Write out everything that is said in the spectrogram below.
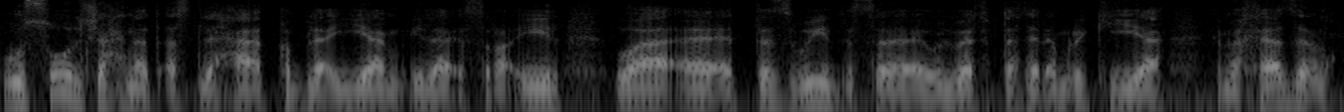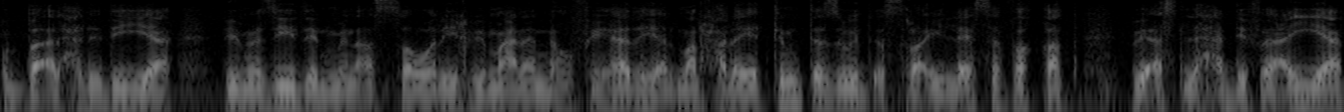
وصول شحنة أسلحة قبل أيام إلى إسرائيل والتزويد الولايات المتحدة الأمريكية مخازن القبة الحديدية بمزيد من الصواريخ بمعنى أنه في هذه المرحلة يتم تزويد إسرائيل ليس فقط بأسلحة دفاعية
